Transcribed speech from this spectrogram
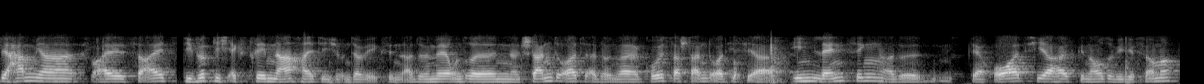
Wir haben ja zwei Sites, die wirklich extrem nachhaltig unterwegs sind. Also wenn wir unseren Standort, also unser größter Standort ist ja in Lenzing, also der Ort hier heißt genauso wie die Firma.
